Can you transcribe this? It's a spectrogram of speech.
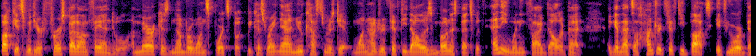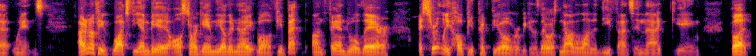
buckets with your first bet on FanDuel, America's number one sports book, because right now new customers get $150 in bonus bets with any winning $5 bet. Again, that's 150 bucks if your bet wins. I don't know if you watched the NBA All-Star game the other night. Well, if you bet on FanDuel there, I certainly hope you picked the over because there was not a lot of defense in that game. But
